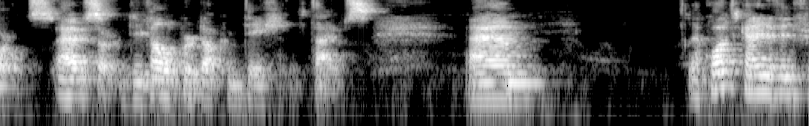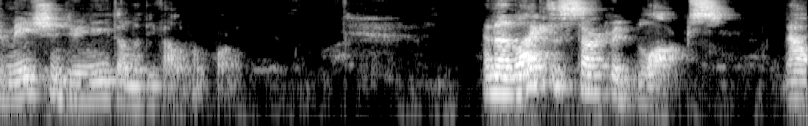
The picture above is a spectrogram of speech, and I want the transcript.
portals, uh, sorry, developer documentation types. Um, like what kind of information do you need on a developer portal? And I'd like to start with blogs. Now,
